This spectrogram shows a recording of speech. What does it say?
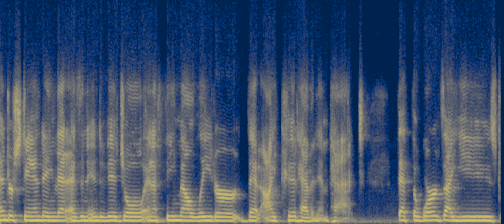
understanding that as an individual and a female leader that I could have an impact that the words I used,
